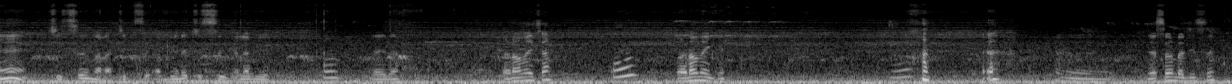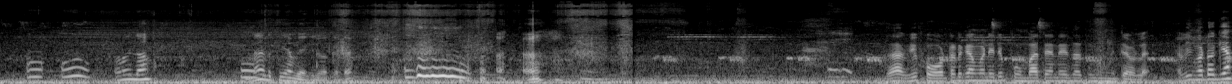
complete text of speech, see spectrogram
ഏ ചിക്സ് എന്നല്ല ചിക്സ് അബ്ബിയുടെ ചിക്സ് അല്ല അബ്ബി ഇതാ. വേണമെന്ന് വെച്ചാ വേണമെന്ന് വെക്ക് രസമുണ്ടോ ചിക്സ് ആണോ ഇല്ല? ഞാൻ എടുത്ത് ഞാൻ ബാഗിൽ വെക്കട്ടെ. ഇതാ അവി ഫോട്ടോ എടുക്കാൻ വേണ്ടിട്ട് പൂമ്പാറ്റേന്റെ ഇതിനകത്ത് നിന്നിട്ടാ ഉള്ളത് അവ ഇങ്ങോട്ട് നോക്കിയാ?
